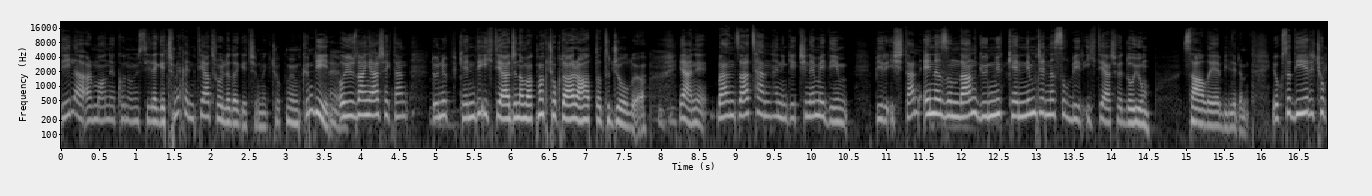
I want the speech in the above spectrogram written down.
değil armağan ekonomisiyle geçmek hani tiyatroyla da geçirmek çok mümkün değil. Evet. O yüzden gerçekten dönüp kendi ihtiyacına bakmak çok daha rahatlatıcı oluyor. Yani ben zaten hani geçinemediğim bir işten en azından günlük kendimce nasıl bir ihtiyaç ve doyum sağlayabilirim. Yoksa diğeri çok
